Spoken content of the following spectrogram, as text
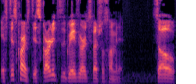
If this card is discarded to the graveyard, special summon it. So,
